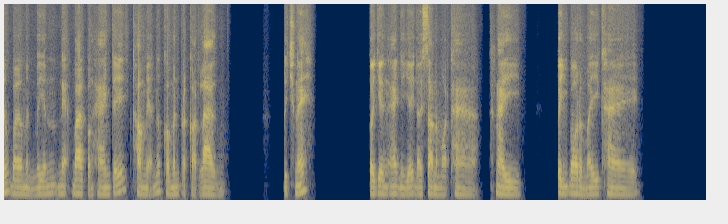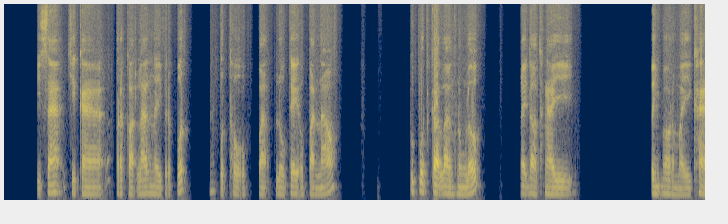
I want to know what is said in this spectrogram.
នោះបើមិនមានអ្នកបើកបង្ហាញទេ ធម្មៈនោះក៏មិនប្រកាសឡើងដូច្នេះក៏យើងអាចនិយាយដោយសន្មតថាថ្ងៃ ពេញបរមីខែពិសាជាការប្រកាសឡើងនៃព្រះពុទ្ធពុទ្ធោឧបលោកេឧបណ្ណោពុទ្ធកើតឡើងក្នុងលោកហើយដល់ថ្ងៃពេញបរមីខែ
